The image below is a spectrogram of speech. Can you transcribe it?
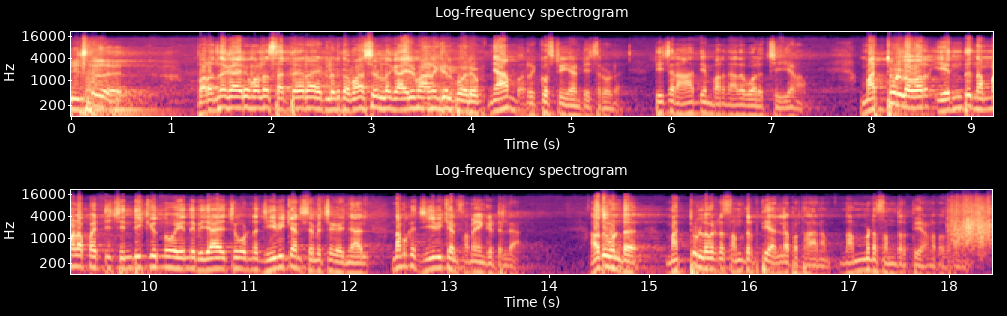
ടീച്ചർ പറഞ്ഞ കാര്യം വളരെ സറ്റയറായിട്ടുള്ള ഒരു തമാശയുള്ള കാര്യമാണെങ്കിൽ പോലും ഞാൻ റിക്വസ്റ്റ് ചെയ്യാം ടീച്ചറോട്. ടീച്ചർ ആദ്യം പറഞ്ഞ അതുപോലെ ചെയ്യണം. മറ്റുള്ളവർ എന്ത് നമ്മളെ പറ്റി ചിന്തിക്കുന്നു എന്ന് വിചാരിച്ചുകൊണ്ട് ജീവിക്കാൻ ശ്രമിച്ചു കഴിഞ്ഞാൽ നമുക്ക് ജീവിക്കാൻ സമയം കിട്ടില്ല. അതുകൊണ്ട് മറ്റുള്ളവരുടെ സംതൃപ്തി അല്ല പ്രധാനം. നമ്മുടെ സംതൃപ്തിയാണ് പ്രധാനം.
